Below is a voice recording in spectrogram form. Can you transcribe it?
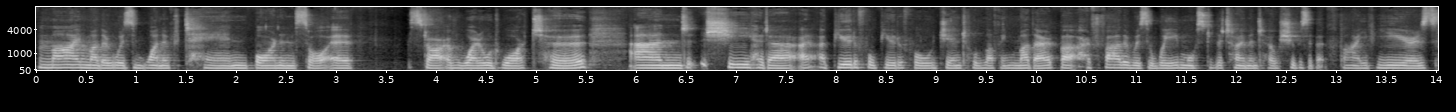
my mother was one of 10 born in sort of start of World War II. And she had a, a beautiful, beautiful, gentle, loving mother, but her father was away most of the time until she was about five years.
